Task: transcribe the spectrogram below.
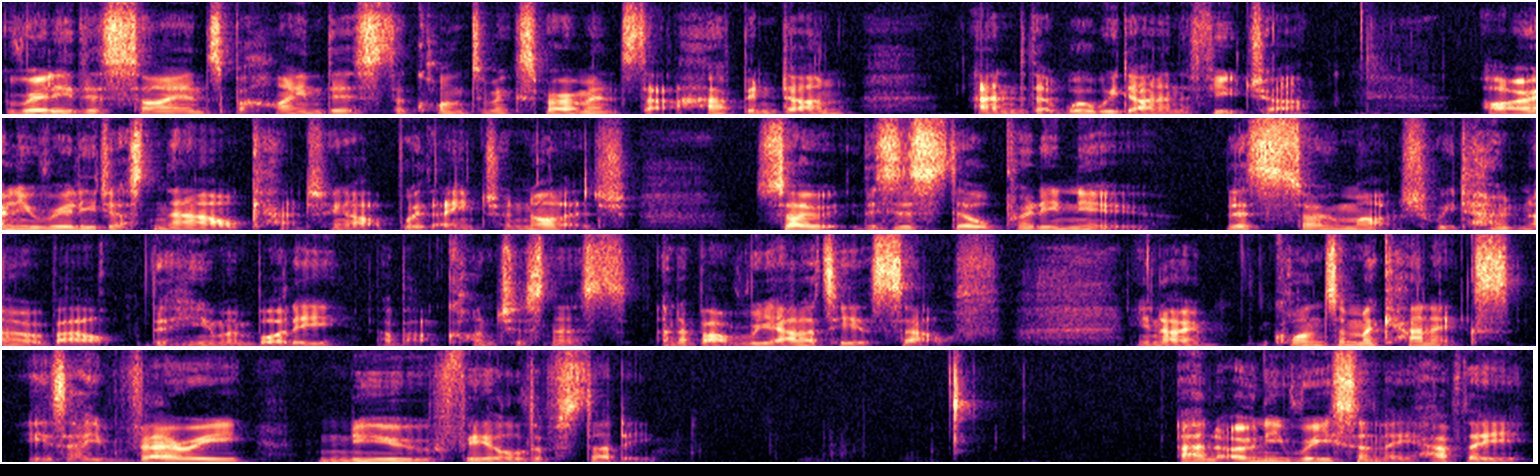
really the science behind this the quantum experiments that have been done and that will be done in the future are only really just now catching up with ancient knowledge so this is still pretty new. There's so much we don't know about the human body, about consciousness, and about reality itself. You know, quantum mechanics is a very new field of study. And only recently have they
